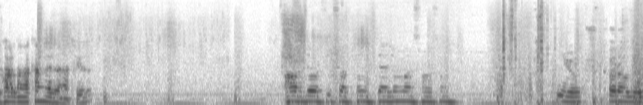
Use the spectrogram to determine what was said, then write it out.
Yukarıdan atan nereden atıyordu? Abi 4 3 attım. ihtiyacım var sağ olsun. Yok şu kar alıyorum.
